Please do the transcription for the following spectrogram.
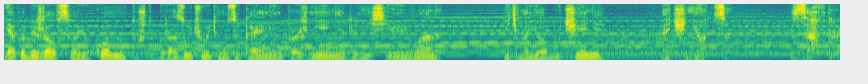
я побежал в свою комнату, чтобы разучивать музыкальные упражнения для месье Ивана, ведь мое обучение начнется завтра.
